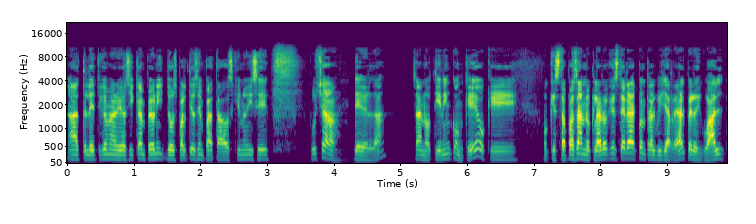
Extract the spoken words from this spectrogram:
Atlético de Madrid así campeón y dos partidos empatados que uno dice, pucha, ¿de verdad? O sea, ¿no tienen con qué o qué? o qué está pasando. Claro que este era contra el Villarreal, pero igual,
